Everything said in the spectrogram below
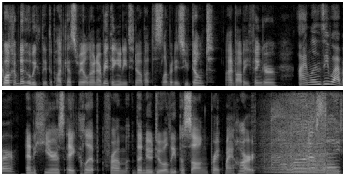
Welcome to Who Weekly, the podcast where you'll learn everything you need to know about the celebrities you don't. I'm Bobby Finger, I'm Lindsay Weber. and here's a clip from the new Dua Lipa song "Break My Heart." I would have stayed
